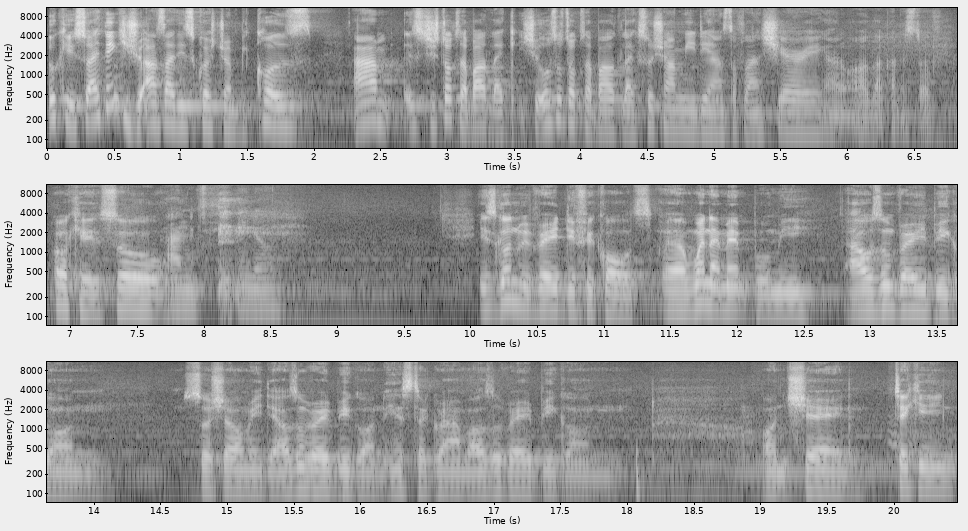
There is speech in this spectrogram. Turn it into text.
Okay, so I think you should answer this question because um, she talked about like she also talked about like social media and stuff and sharing and all that kind of stuff. Okay, so and you know, it's going to be very difficult. Uh, when I met Bumi, I wasn't very big on social media. I wasn't very big on Instagram. I wasn't very big on on sharing, taking,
